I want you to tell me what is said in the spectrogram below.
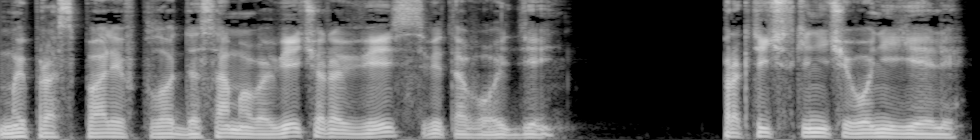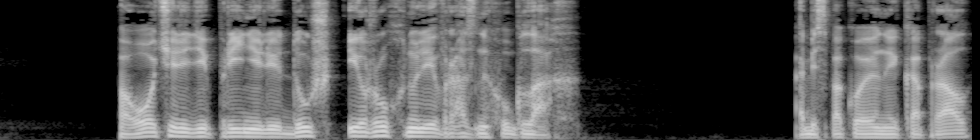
Мы проспали вплоть до самого вечера весь световой день. Практически ничего не ели. По очереди приняли душ и рухнули в разных углах. Обеспокоенный капрал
